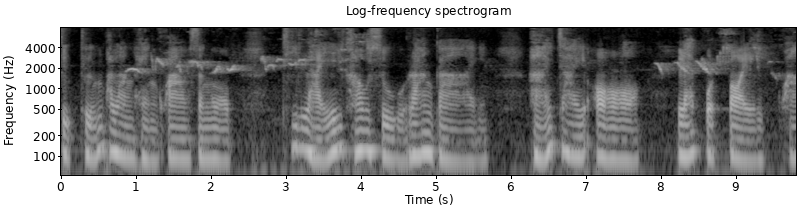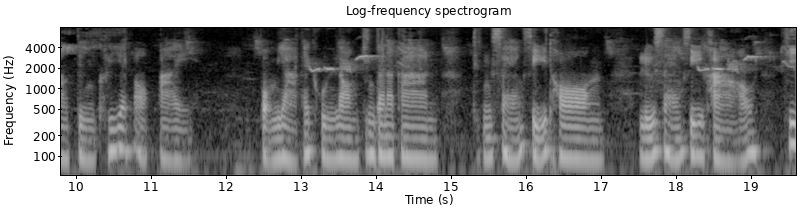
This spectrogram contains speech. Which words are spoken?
สึกถึงพลังแห่งความสงบ ที่ไหลเข้าสู่ร่างกาย หายใจออก และปลดปล่อยความตึงเครียดออกไปผมอยากให้คุณลองจินตนาการ ถึงแสงสีทอง หรือแสงสีขาวที่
